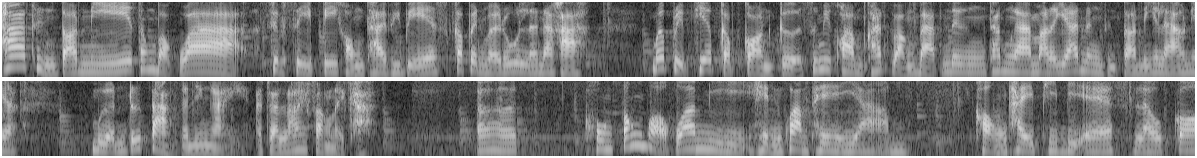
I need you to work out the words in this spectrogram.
ถ้าถึงตอนนี้ต้องบอกว่า 14 ปีของไทย PBS ก็เป็นวัยรุ่นแล้วนะคะ เมื่อเปรียบเทียบกับก่อนเกิด ซึ่งมีความคาดหวังแบบหนึ่งทำงานมาระยะหนึ่งถึงตอนนี้แล้วเนี่ยเหมือนหรือต่างกันยังไง อาจารย์เล่าให้ฟังหน่อยค่ะเอ่อคงต้องบอกว่ามีเห็นความพยายาม ของไทย PBS แล้วก็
